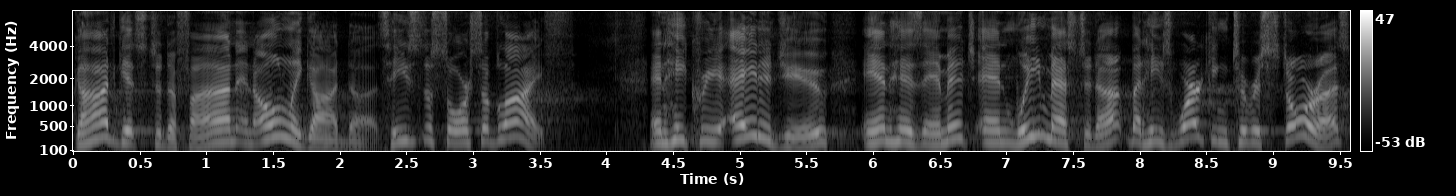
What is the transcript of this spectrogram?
God gets to define, and only God does. He's the source of life. And He created you in His image, and we messed it up, but He's working to restore us.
